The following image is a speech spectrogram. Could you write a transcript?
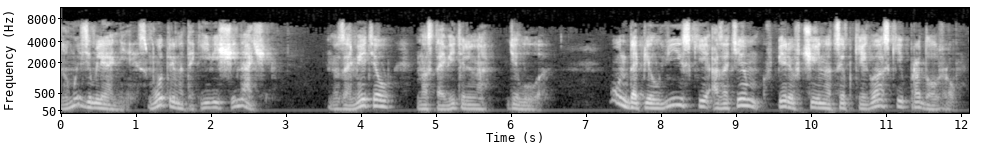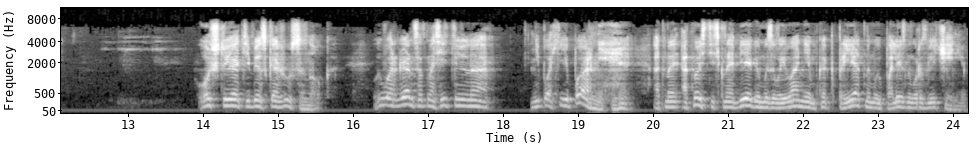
но мы, земляне, смотрим на такие вещи иначе», — заметил наставительно Дилулло. Он допил виски, а затем, вперев Чейна цепкие глазки, продолжил. «Вот что я тебе скажу, сынок. Вы, варганцы, относительно неплохие парни, относитесь к набегам и завоеваниям как к приятному и полезному развлечению.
